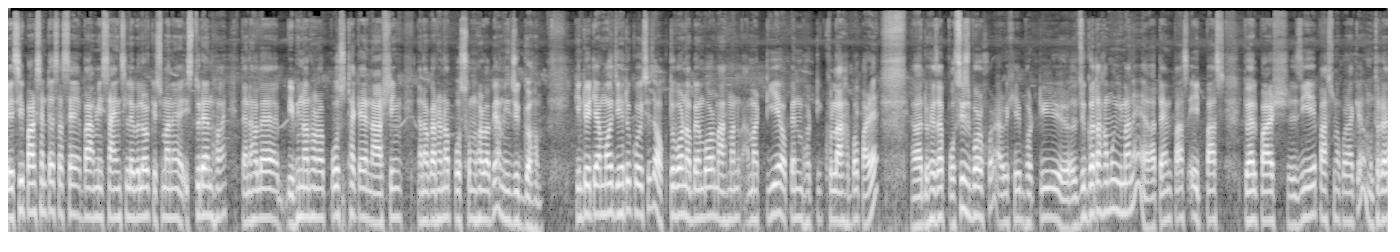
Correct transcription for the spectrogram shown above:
বেছি পাৰ্চেণ্টেজ আছে বা আমি ছায়েঞ্চ লেভেলৰ কিছুমানে ষ্টুডেণ্ট হয়, তেনেহ'লে বিভিন্ন ধৰণৰ পষ্ট থাকে নাৰ্ছিং তেনেকুৱা ধৰণৰ পষ্টসমূহৰ বাবে আমি যোগ্য হ'ম। কিন্তু এতিয়া মই যিহেতু কৈছোঁ যে অক্টোবৰ, নৱেম্বৰ মাহমানত আমাৰ টি এ অ'পেন ভৰ্তি খোলা হ'ব পাৰে দুহেজাৰ পঁচিছ বৰ্ষৰ আৰু সেই ভৰ্তিৰ যোগ্যতাসমূহ ইমানেই ten pass eight pass twelve pass যিয়ে পাছ নকৰাকৈ মুঠতে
